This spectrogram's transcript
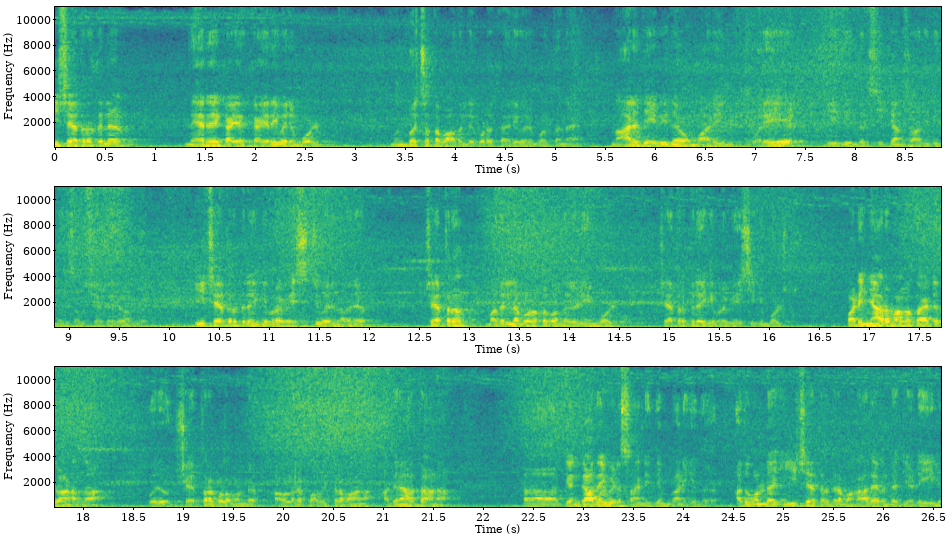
ഈ ക്ഷേത്രത്തിന് നേരെ കയ കയറി വരുമ്പോൾ മുൻവശത്തെ വാതിലിൽ കൂടെ കയറി വരുമ്പോൾ തന്നെ നാല് ദേവീദേവന്മാരെയും ഒരേ രീതിയിൽ ദർശിക്കാൻ സാധിക്കുന്ന ഒരു സവിശേഷതയുണ്ട് ഈ ക്ഷേത്രത്തിലേക്ക് പ്രവേശിച്ചു വരുന്നവർ ക്ഷേത്ര മതിലിന്റെ പുറത്ത് വന്നു കഴിയുമ്പോൾ ക്ഷേത്രത്തിലേക്ക് പ്രവേശിക്കുമ്പോൾ പടിഞ്ഞാറ് ഭാഗത്തായിട്ട് കാണുന്ന ഒരു ക്ഷേത്രകുളമുണ്ട്. അത് വളരെ പവിത്രമാണ്. അതിനകത്താണ് ഗംഗാദേവിയുടെ സാന്നിധ്യം കാണിക്കുന്നത്. അതുകൊണ്ട് ഈ ക്ഷേത്രത്തിലെ മഹാദേവന്റെ ജടയിൽ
